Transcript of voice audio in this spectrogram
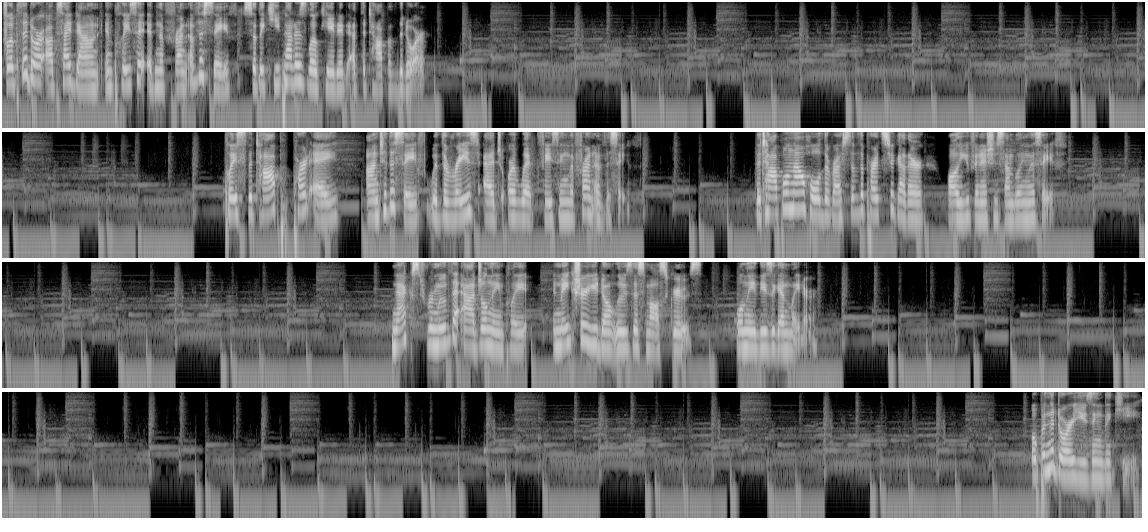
Flip the door upside down and place it in the front of the safe so the keypad is located at the top of the door. Place the top, part A, onto the safe with the raised edge or lip facing the front of the safe. The top will now hold the rest of the parts together while you finish assembling the safe. Next, remove the Agile nameplate and make sure you don't lose the small screws. We'll need these again later. Open the door using the key.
